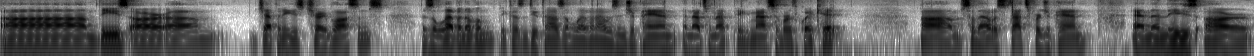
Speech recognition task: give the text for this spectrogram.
Um, these are um, Japanese cherry blossoms. There's 11 of them because in 2011 I was in Japan, and that's when that big massive earthquake hit. Um, so that was that's for Japan. And then these are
